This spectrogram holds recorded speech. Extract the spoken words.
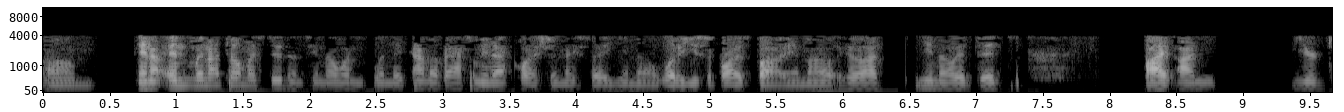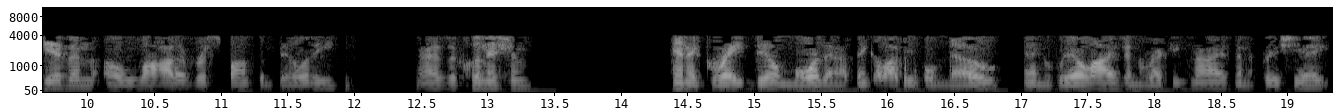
Um, and I, and when I tell my students, you know, when when they kind of ask me that question, they say, you know, what are you surprised by? And I, I you know, it, it's I I'm you're given a lot of responsibility as a clinician and a great deal more than I think a lot of people know and realize and recognize and appreciate.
